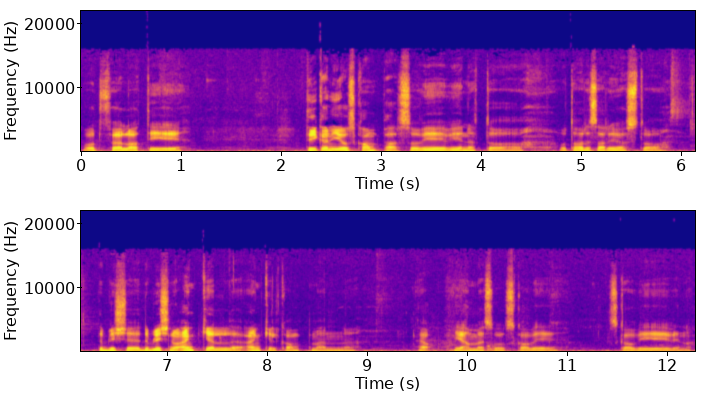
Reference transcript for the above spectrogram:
og føler at de, de kan gi oss kamp her. Så vi, vi er nødt til å, å, ta det seriøst. det, blir ikke, det blir ikke noe enkel, enkel kamp, men ja, hjemme så skal vi, skal vi vinne.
